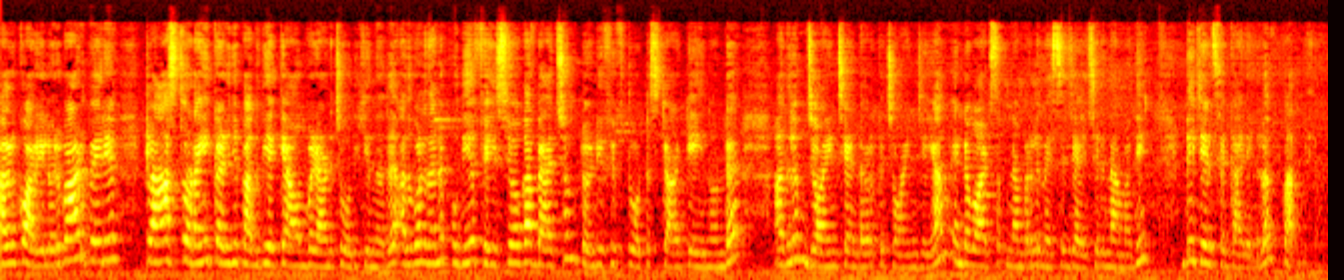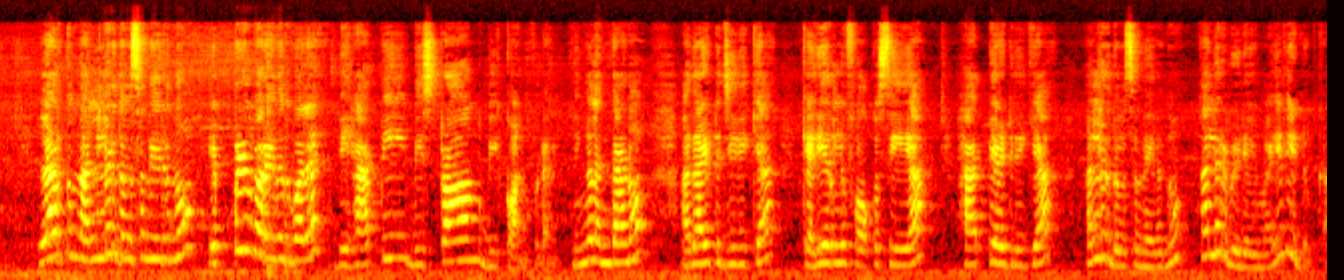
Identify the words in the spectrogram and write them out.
പലർക്കും അറിയില്ല. ഒരുപാട് പേര് ക്ലാസ് തുടങ്ങി കഴിഞ്ഞ് പകുതിയൊക്കെ ആകുമ്പോഴാണ് ചോദിക്കുന്നത്. അതുപോലെ തന്നെ പുതിയ ഫേസ് യോഗ ബാച്ചും ട്വന്റി ഫിഫ്ത്ത് തൊട്ട് സ്റ്റാർട്ട് ചെയ്യുന്നുണ്ട്. അതിലും ജോയിൻ ചെയ്യേണ്ടവർക്ക് ജോയിൻ ചെയ്യാം. എന്റെ വാട്സപ്പ് നമ്പറിൽ മെസ്സേജ് അയച്ചിരുന്നാൽ മതി. ഡീറ്റെയിൽസും കാര്യങ്ങളും പറഞ്ഞു എല്ലാവർക്കും നല്ലൊരു ദിവസം നേരുന്നു. എപ്പോഴും പറയുന്നത് പോലെ be happy be strong be confident നിങ്ങൾ എന്താണോ അതായിട്ട് ജീവിക്കുക കരിയറിൽ ഫോക്കസ് ചെയ്യുക ഹാപ്പി ആയിട്ടിരിക്കുക. നല്ലൊരു ദിവസം നേരുന്നു. നല്ലൊരു വീഡിയോയുമായി വീണ്ടും കാണാം.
